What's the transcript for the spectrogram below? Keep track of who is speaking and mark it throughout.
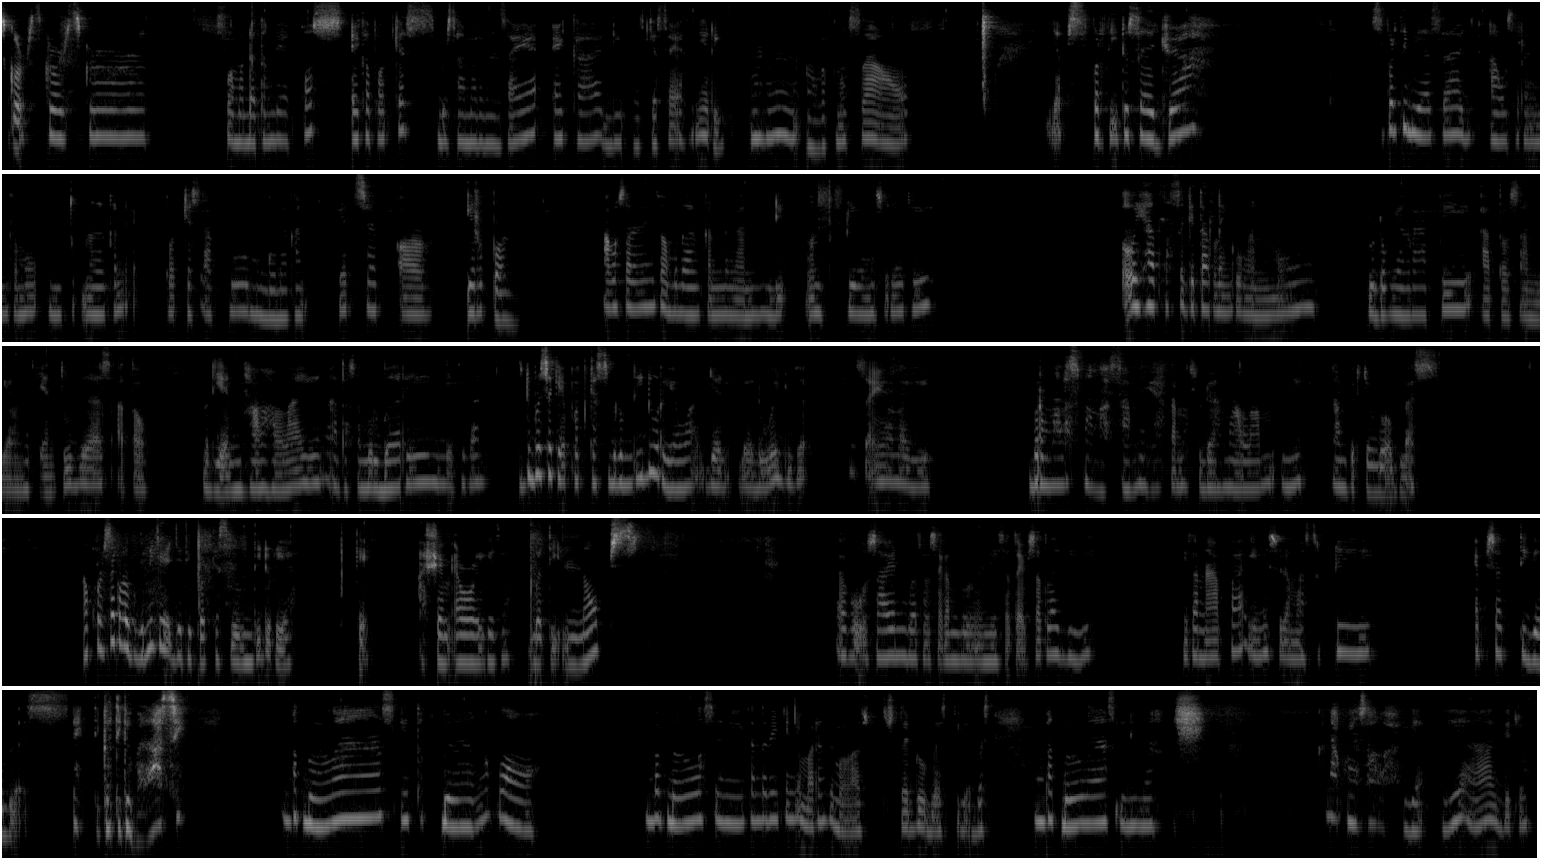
Speaker 1: Skrr, skrr, skrr. Selamat datang di Ekpos, Eka Podcast bersama dengan saya, Eka, di podcast saya sendiri. Mhm, I love myself. Yap, seperti itu saja. Seperti biasa, aku saranin kamu untuk mendengarkan podcast aku menggunakan headset or earphone. Aku saranin kamu mendengarkan dengan di, untuk dirimu sendiri. Lihatlah sekitar lingkunganmu, duduk yang rapi atau sambil ngerjain tugas atau ngerjain hal-hal lain atau sambil baring gitu kan. Jadi berasa kayak podcast sebelum tidur ya Wak. Jadi by the way juga saya lagi bermalas-malasan ya karena sudah malam ini hampir jam 12 aku rasa kalau begini kayak jadi podcast sebelum tidur ya. Kayak ASMR gitu. Berarti nopes aku usahain buat selesaikan dulu ini satu episode lagi ini karena apa? Ini sudah masuk di episode 13. Eh, 3 13 sih. 14. Itu banget loh. 14 ini. Kan tadi kan kemarin 11, terus tadi 12, 13. 14 ini mah. Kan aku yang salah. Ya, iya gitu.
